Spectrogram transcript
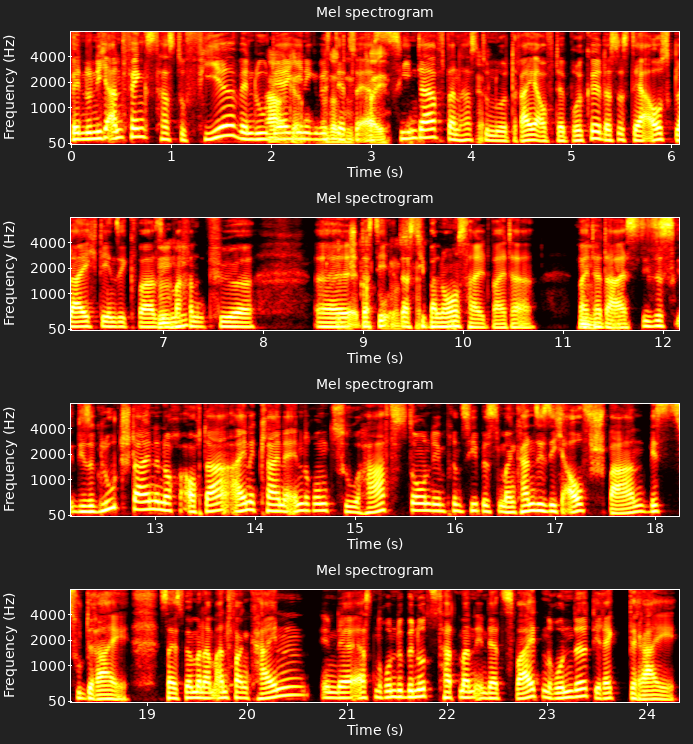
Wenn du nicht anfängst, hast du vier. Wenn du ah, derjenige bist, der zuerst drei. ziehen darf, dann hast ja. du nur drei auf der Brücke. Das ist der Ausgleich, den sie quasi mhm. machen für, äh, dass, die, dass die Balance halt weiter weiter hm. da ist. Dieses, diese Glutsteine noch auch da eine kleine Änderung zu Hearthstone, dem Prinzip ist, man kann sie sich aufsparen bis zu drei. Das heißt, wenn man am Anfang keinen in der ersten Runde benutzt, hat man in der zweiten Runde direkt drei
